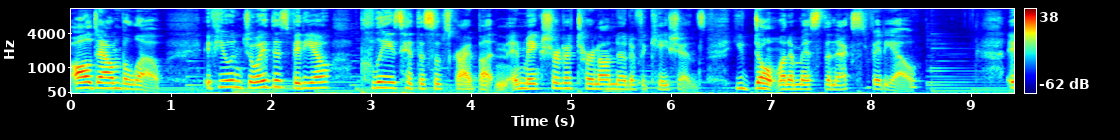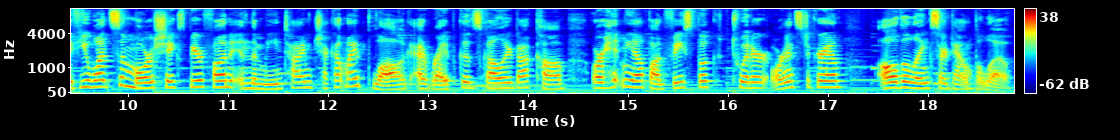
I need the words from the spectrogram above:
all down below. If you enjoyed this video, please hit the subscribe button and make sure to turn on notifications. You don't want to miss the next video. If you want some more Shakespeare fun in the meantime, check out my blog at ripegoodscholar.com or hit me up on Facebook, Twitter, or Instagram. All the links are down below.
